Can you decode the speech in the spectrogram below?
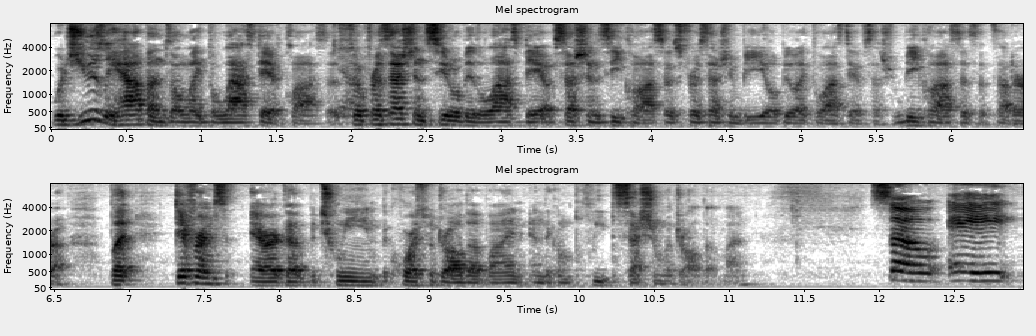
which usually happens on like the last day of classes? So for session C, it'll be the last day of session C classes. For session B, it'll be like the last day of session B classes, etc. But difference, Erica, between the course withdrawal deadline and the complete session withdrawal deadline. So, a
